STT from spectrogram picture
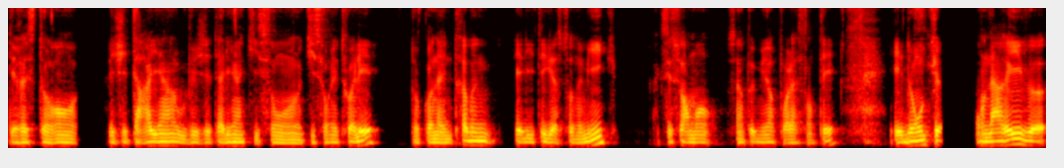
des restaurants végétariens ou végétaliens qui sont, qui sont étoilés. Donc on a une très bonne qualité gastronomique. Accessoirement, c'est un peu meilleur pour la santé. Et donc, on arrive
